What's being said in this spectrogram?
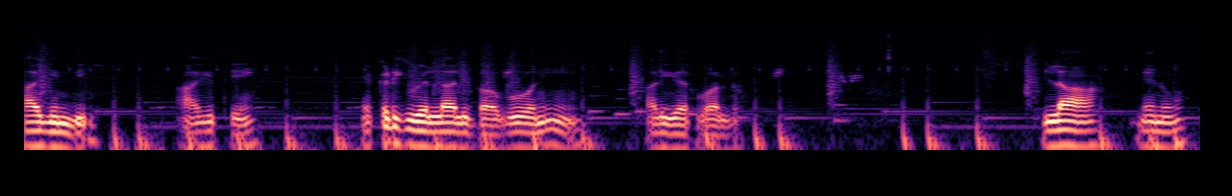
ఆగింది. ఆగితే ఎక్కడికి వెళ్ళాలి బాబు అని అడిగారు వాళ్ళు. ఇలా నేను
